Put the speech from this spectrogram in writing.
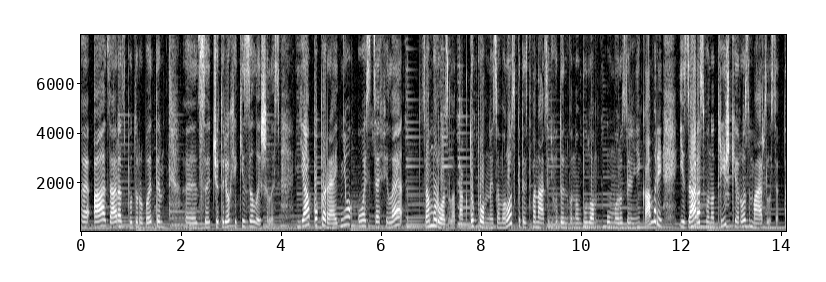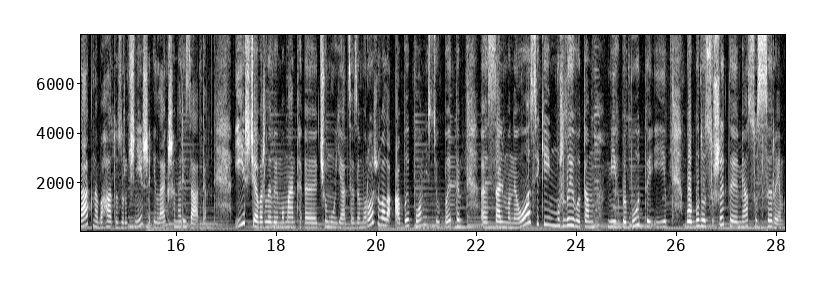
Е, А зараз буду робити е, з чотирьох, які залишились. Я попередньо ось це філе заморозила так до повної заморозки, десь 12 годин воно було у морозильній камері, і зараз воно трішки розмерзлося. Так набагато зручніше і легше нарізати. І ще важливий момент, е, чому я це заморожувала, аби повністю вбити е, сальмонеоз, який можливо там міг би бути, і бо буду сушити м'ясо сирим.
